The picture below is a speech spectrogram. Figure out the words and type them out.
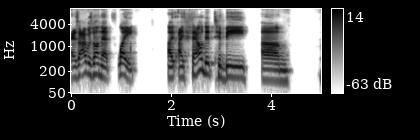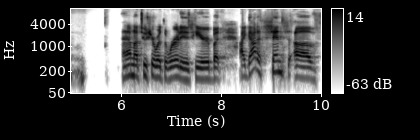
as I was on that flight, I, I found it to be. Um, I'm not too sure what the word is here, but I got a sense of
